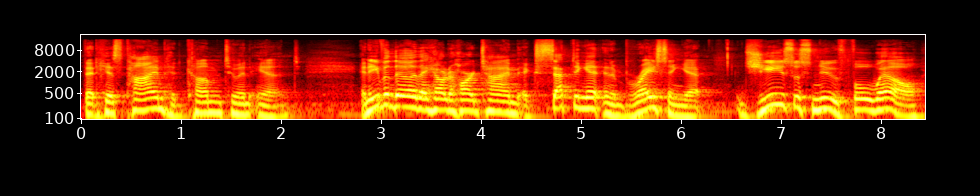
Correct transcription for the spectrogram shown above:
that his time had come to an end. And even though they had a hard time accepting it and embracing it, Jesus knew full well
